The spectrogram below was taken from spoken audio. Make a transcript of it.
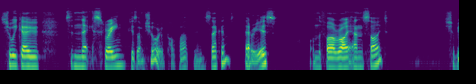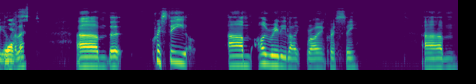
Shall we go to the next screen? Because I'm sure it'll pop up in a second. There he is on the far right hand side. Should be on Yes. the left. Um, but Christie, um, I really like Ryan Christie. Um,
